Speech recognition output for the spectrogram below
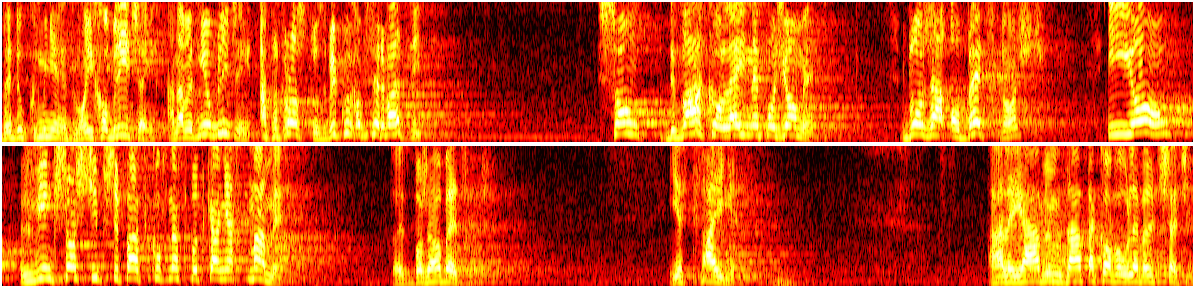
według mnie, z moich obliczeń, a nawet nie obliczeń, a po prostu zwykłych obserwacji, są dwa kolejne poziomy. Boża obecność i ją w większości przypadków na spotkaniach mamy. To jest Boża obecność. Jest fajnie. Ale ja bym zaatakował level trzeci.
